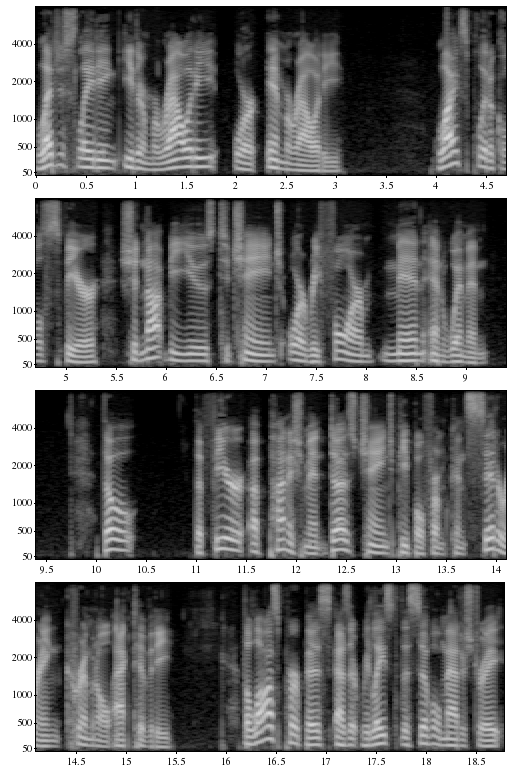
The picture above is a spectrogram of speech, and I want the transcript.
legislating either morality or immorality. Life's political sphere should not be used to change or reform men and women. Though the fear of punishment does change people from considering criminal activity. The law's purpose, as it relates to the civil magistrate,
